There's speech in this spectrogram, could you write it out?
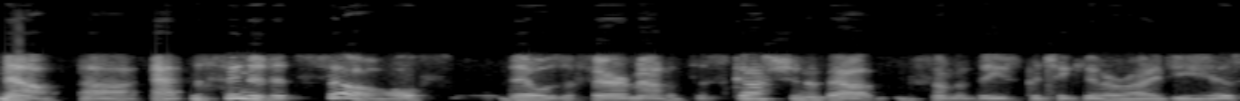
Now, uh, at the synod itself, there was a fair amount of discussion about some of these particular ideas.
